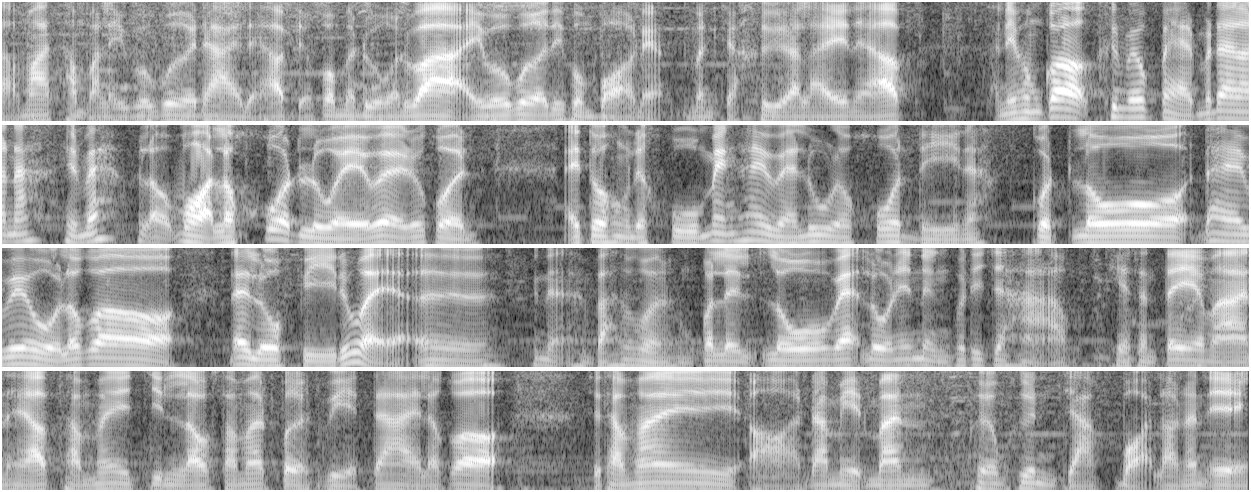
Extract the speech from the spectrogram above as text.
สามารถทำอะไรเวอร์ได้เลยครับ เดี๋ยวก็มาดูกันว่าไอ้เวอร์ที่ผมบอกเนี่ยมันจะคืออะไรนะครับ อันนี้ผมก็ขึ้นไปแปดไม่ได้แล้วนะ เห็นไหมเราบอร์ดเราโคตรรวยเว้ยทุกคน ไอตัวของเดอะคูแม่งให้แวลูเราโคตรดีนะ กดโลได้เวลแล้วก็ได้โลฟรีด้วยอะเออเนี่ยเห็นปทุกคนผมก็เลยโลแวะโลนิดหนึ่งเพื่อที่จะหาเคซันเต้มานะครับทำให้จินเราสามารถเปิดเวทได้ แล้วก็จะทำให้อ่าดาเมจมันเพิ่มขึ้นจากบอร์ดเรานั่นเอง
